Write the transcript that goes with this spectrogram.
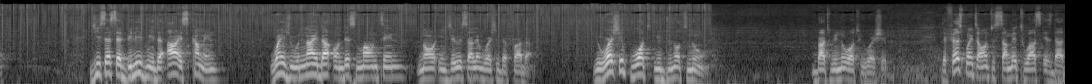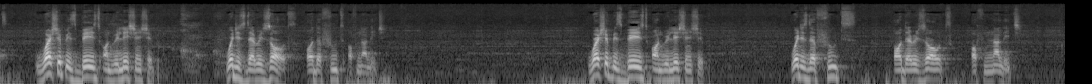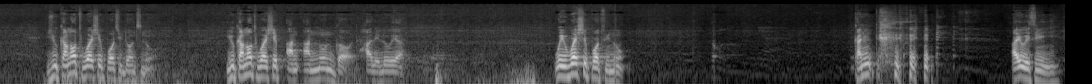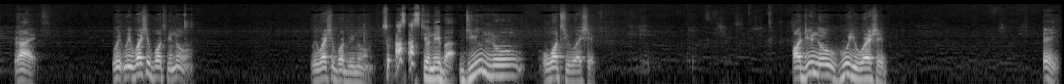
Jesus said, Believe me, the hour is coming when you will neither on this mountain nor in Jerusalem worship the Father. You worship what you do not know, but we know what we worship. The first point I want to submit to us is that worship is based on relationship, which is the result or the fruit of knowledge. Worship is based on relationship, which is the fruit or the result of knowledge. You cannot worship what you don't know. You cannot worship an unknown God. Hallelujah. We worship what we know. Can you? Are you with me? Right. We, we worship what we know. We worship what we know. So ask, ask your neighbor, do you know what you worship? Or do you know who you worship? Hey,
